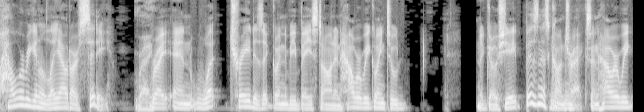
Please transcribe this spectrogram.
how are we going to lay out our city? Right. Right. And what trade is it going to be based on? And how are we going to negotiate business mm-hmm. contracts? Mm-hmm. And how are we,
